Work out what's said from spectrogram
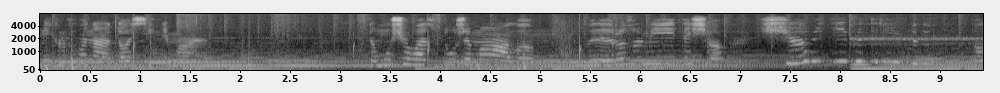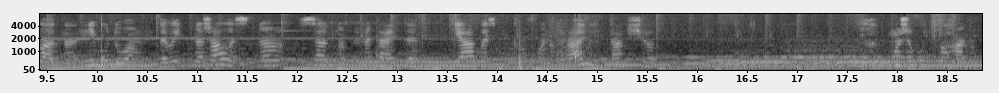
мікрофона досі немає. Тому що вас дуже мало. Ви розумієте, що, що мені потрібно. Ну ладно, не буду вам давити на жалость, але все одно пам'ятайте, я без мікрофона граю, так що може бути погано.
